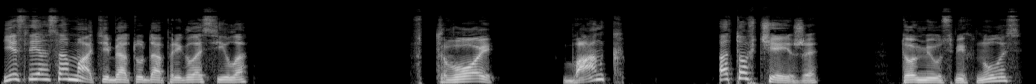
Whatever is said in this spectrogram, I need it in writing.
«Если я сама тебя туда пригласила...» «В твой банк?» «А то в чей же?» Томми усмехнулась,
